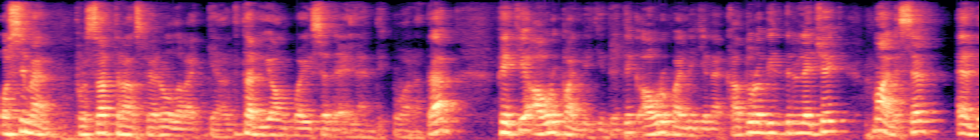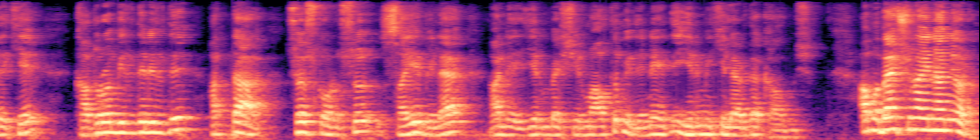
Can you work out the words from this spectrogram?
Osimen fırsat transferi olarak geldi. Tabii Young Boys'e de elendik bu arada. Peki Avrupa Ligi dedik. Avrupa Ligi'ne kadro bildirilecek. Maalesef eldeki kadro bildirildi. Hatta söz konusu sayı bile hani 25-26 mıydı neydi 22'lerde kalmış. Ama ben şuna inanıyorum.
